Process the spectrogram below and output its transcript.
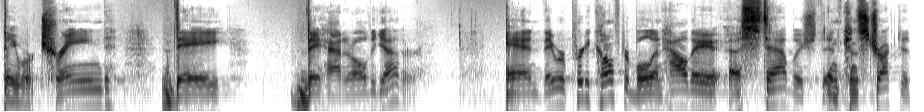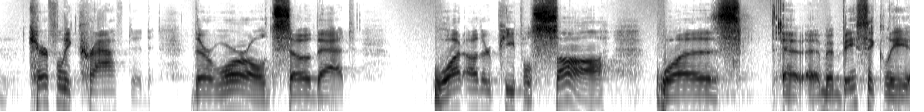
they were trained. They, they had it all together. And they were pretty comfortable in how they established and constructed, carefully crafted their world so that what other people saw was uh, uh basically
